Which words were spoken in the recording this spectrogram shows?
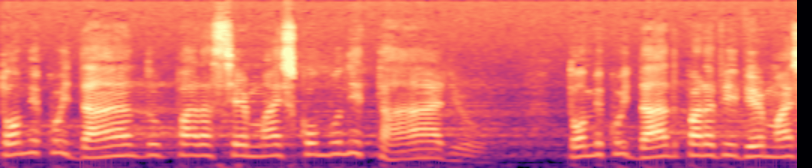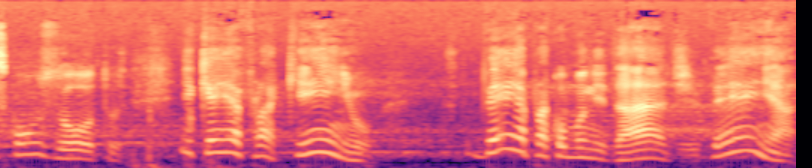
tome cuidado para ser mais comunitário. Tome cuidado para viver mais com os outros. E quem é fraquinho, venha para a comunidade, venha.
